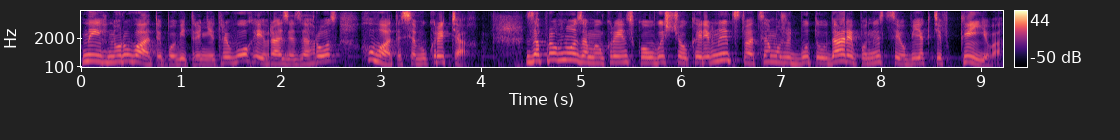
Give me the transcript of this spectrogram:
не ігнорувати повітряні тривоги і в разі загроз ховатися в укриттях. За прогнозами українського вищого керівництва, це можуть бути удари по низці об'єктів Києва,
